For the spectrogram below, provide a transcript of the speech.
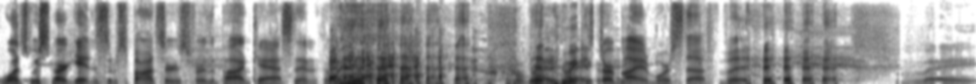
once we start getting some sponsors for the podcast, then, then Right, we right, can start right. buying more stuff. But Right.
